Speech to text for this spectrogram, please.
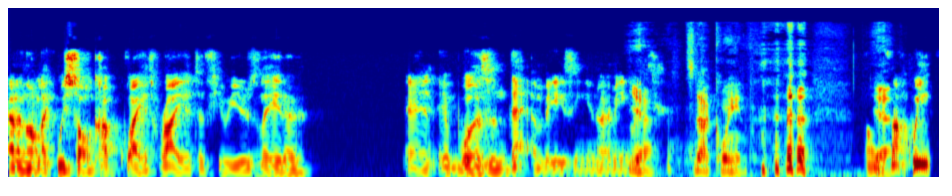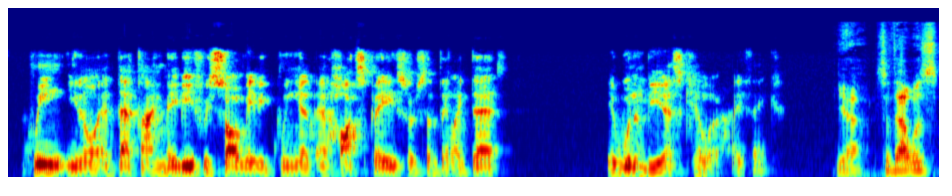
I don't know, like we saw Quiet Riot a few years later, and it wasn't that amazing. You know what I mean? Like, yeah. It's not Queen. um, yeah. It's not Queen. Queen, you know, at that time, maybe if we saw maybe Queen at, at Hot Space or something like that, it wouldn't be as killer. I think. Yeah. So that was,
